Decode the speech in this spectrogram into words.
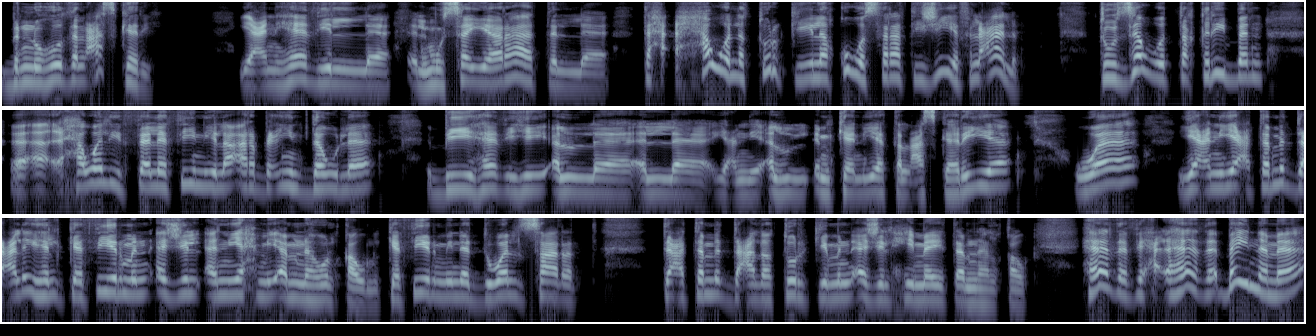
بالنهوض العسكري. يعني هذه المسيرات حولت تركيا إلى قوة استراتيجية في العالم. تزود تقريبا حوالي 30 إلى 40 دولة بهذه ال ال يعني الإمكانيات العسكرية و يعني يعتمد عليه الكثير من أجل أن يحمي أمنه القومي، كثير من الدول صارت تعتمد على تركيا من أجل حماية أمنها القومي. هذا في هذا بينما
